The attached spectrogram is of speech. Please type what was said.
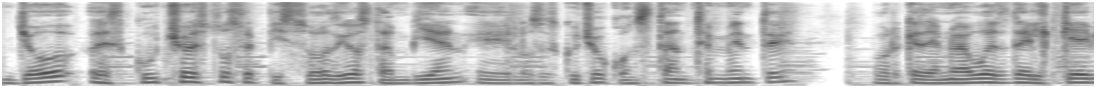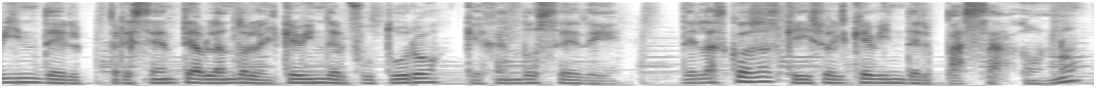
Yo escucho estos episodios también, eh, los escucho constantemente, porque de nuevo es del Kevin del presente hablándole al Kevin del futuro, quejándose de, de las cosas que hizo el Kevin del pasado, ¿no?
